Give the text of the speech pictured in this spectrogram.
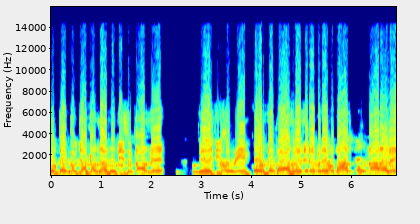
ਉਹਦੇ ਕਬਜ਼ਾ ਕਰ ਲਿਆ ਮੋਦੀ ਸਰਕਾਰ ਨੇ। ਦੇਸ਼ ਦੀ ਸੁਪਰੀਮ ਕੋਰਟ ਦੇ ਫੈਸਲੇ ਜਿਹੜੇ ਬੜੇ ਵਿਵਾਦਪੂਰਨ ਆ ਰਹੇ ਨੇ।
